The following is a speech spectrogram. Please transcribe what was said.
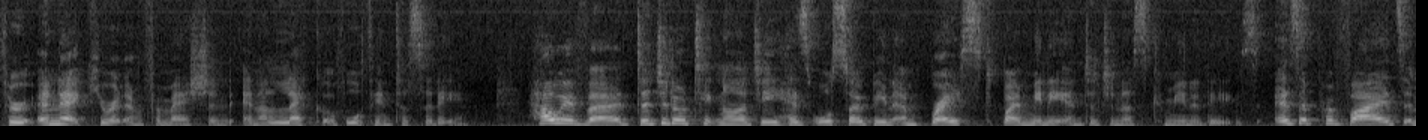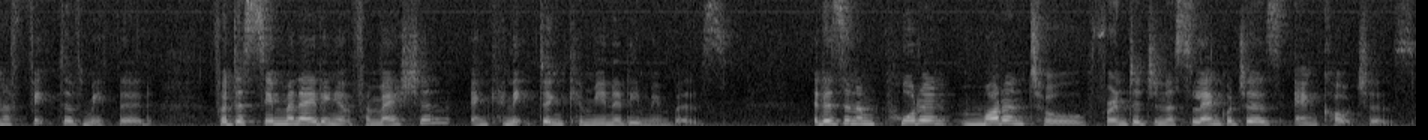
through inaccurate information and a lack of authenticity. However, digital technology has also been embraced by many Indigenous communities as it provides an effective method for disseminating information and connecting community members. It is an important modern tool for Indigenous languages and cultures.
